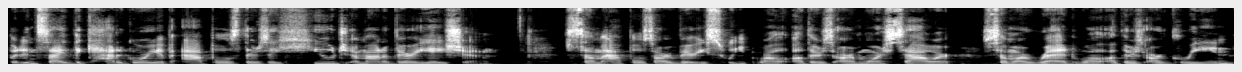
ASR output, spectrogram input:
but inside the category of apples, there's a huge amount of variation. Some apples are very sweet, while others are more sour. Some are red, while others are green.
